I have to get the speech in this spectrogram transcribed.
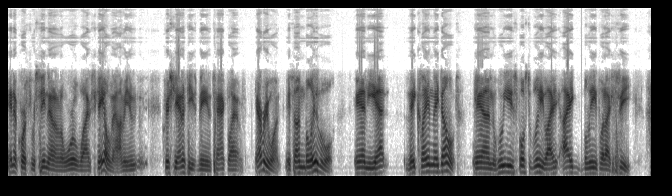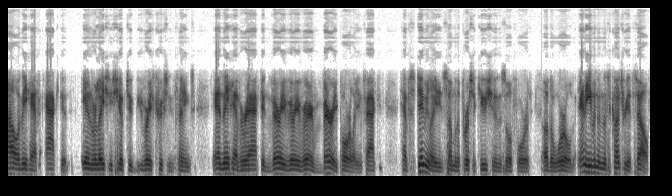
And of course, we're seeing that on a worldwide scale now. I mean, Christianity is being attacked by everyone. It's unbelievable. And yet, they claim they don't. And who are you supposed to believe? I, I believe what I see, how they have acted in relationship to various Christian things. And they have reacted very, very, very, very poorly. In fact, have stimulated some of the persecution and so forth of the world, and even in this country itself.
